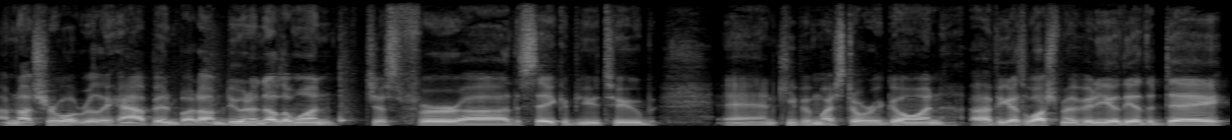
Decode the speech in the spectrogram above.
I'm not sure what really happened, but I'm doing another one just for uh, the sake of YouTube and keeping my story going. Uh, if you guys watched my video the other day,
